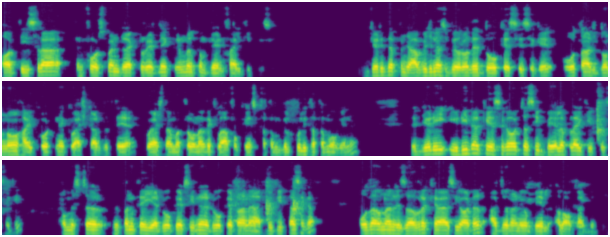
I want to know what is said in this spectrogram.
ਔਰ ਤੀਸਰਾ ਐਨਫੋਰਸਮੈਂਟ ਡਾਇਰੈਕਟੋਰੇਟ ਨੇ ਕ੍ਰਿਮੀਨਲ ਕੰਪਲੇਂਟ ਫਾਈਲ ਕੀਤੀ ਸੀ। ਜਿਹੜੀ ਤਾਂ ਪੰਜਾਬ ਵਿਜੀਲੈਂਸ ਬਿਊਰੋ ਦੇ ਦੋ ਕੇਸਿਸ ਸੀਗੇ, ਉਹ ਤਾਂ ਅੱਜ ਦੋਨੋਂ ਹਾਈ ਕੋਰਟ ਨੇ ਕੁਐਸ਼ ਕਰ ਦਿੱਤੇ ਹੈ ਕੁਐਸ਼ ਦਾ ਮਤਲਬ ਉਹਨਾਂ ਦੇ ਖਿਲਾਫ ਉਹ ਕੇਸ ਖਤਮ, ਬਿਲਕੁਲ ਹੀ ਖਤਮ ਹੋ ਗਏ ਨੇ। ਤੇ ਜਿਹੜੀ ਈਡੀ ਦਾ ਕੇਸ ਸੀਗਾ, ਉਹ ਚ ਅਸੀਂ ਬੇਲ ਅਪਲਾਈ ਕੀਤੀ ਸੀਗੀ। ਉਹ ਮਿਸਟਰ ਵਿਪਨ ਕਈ ਐਡਵੋਕੇਟ ਸੀਨੀਅਰ ਐਡਵੋਕੇਟ ਉਹਨਾਂ ਨੇ ਆਰਗੂ ਕੀਤਾ ਸੀਗਾ। ਉਹਦਾ ਉਹਨਾਂ ਨੇ ਰਿਜ਼ਰਵ ਰੱਖਿਆ ਹੋਇਆ ਸੀ ਆਰਡਰ ਅੱਜ ਉਹਨਾਂ ਨੇ ਉਹ ਬੇਲ ਅਲਾਉ ਕਰ ਦਿੱਤੀ।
